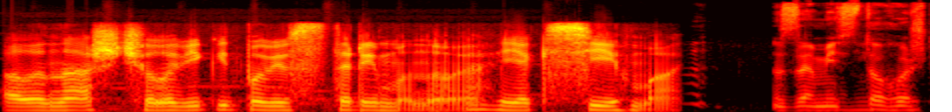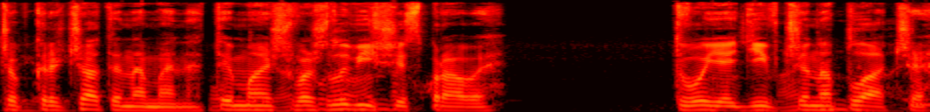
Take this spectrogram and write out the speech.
Але наш чоловік відповів стримано, як Сігма, Замість того, щоб кричати на мене, ти маєш важливіші справи. Твоя дівчина плаче.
